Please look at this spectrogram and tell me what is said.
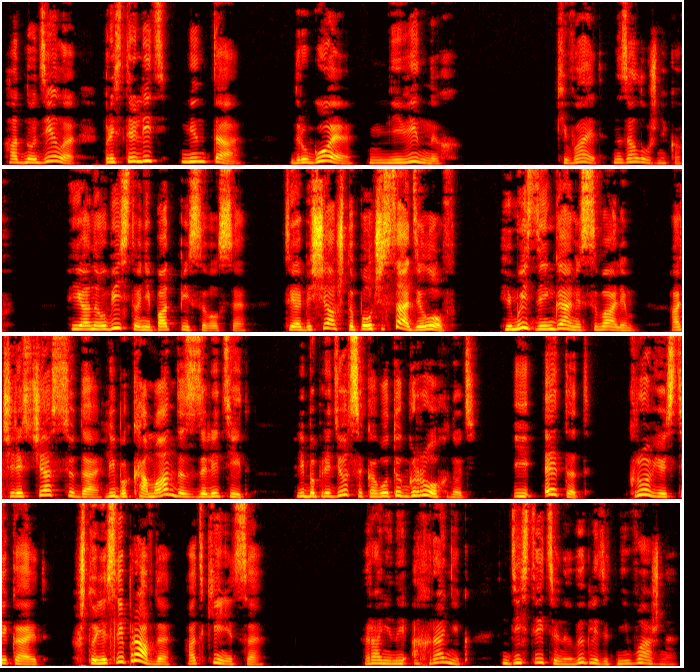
«Одно дело – пристрелить мента, другое – невинных!» Кивает на заложников. Я на убийство не подписывался. Ты обещал, что полчаса делов. И мы с деньгами свалим. А через час сюда либо команда залетит, либо придется кого-то грохнуть. И этот кровью истекает, что если правда откинется. Раненый охранник действительно выглядит неважно,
